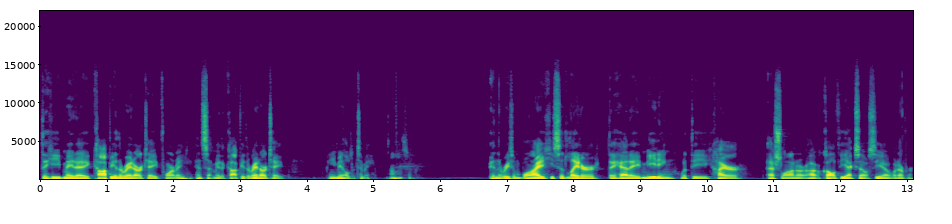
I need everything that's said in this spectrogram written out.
that he made a copy of the radar tape for me and sent me the copy of the radar tape. He mailed it to me Awesome. and the reason why he said later they had a meeting with the higher echelon or I'll call it the XOCO, whatever.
